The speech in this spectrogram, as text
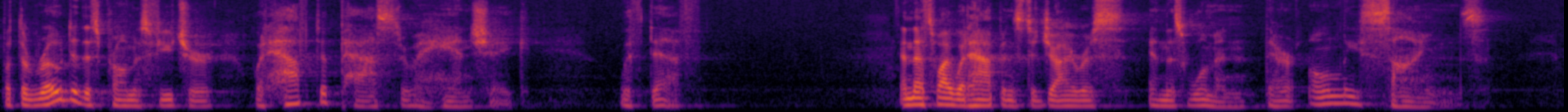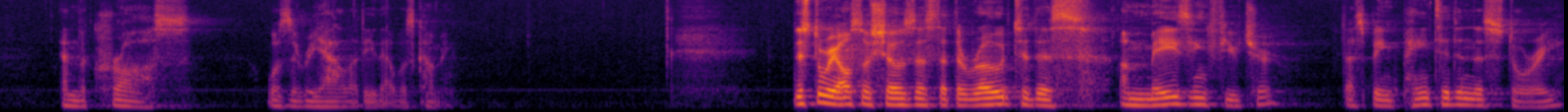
But the road to this promised future would have to pass through a handshake with death. And that's why what happens to Jairus and this woman, they're only signs. And the cross was the reality that was coming. This story also shows us that the road to this amazing future that's being painted in this story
